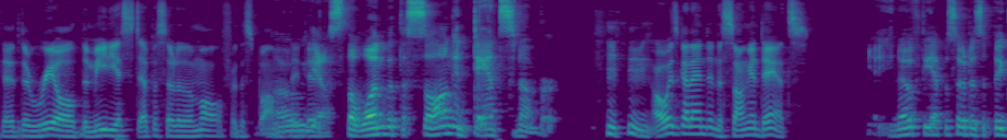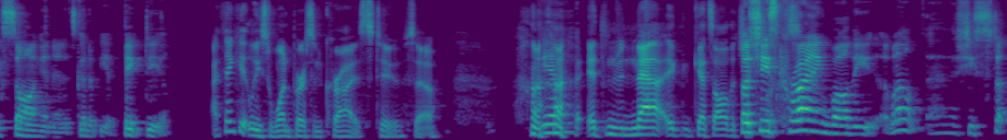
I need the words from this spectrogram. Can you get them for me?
the the real the meatiest episode of them all for this bomb. Oh yes, the one with the song and dance number. Always got to end in a song and dance. Yeah, you know if the episode has a big song in it, it's going to be a big deal. I think at least one person cries too. So yeah, it it gets all the. But she's marks. crying while the well, uh, she st-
